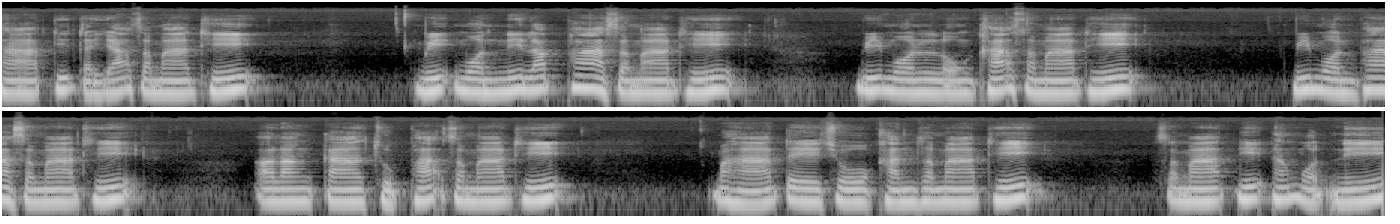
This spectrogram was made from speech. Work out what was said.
ชาทิตยสมาธิ วิมลนิรับผ้าสมาธิ วิมลลงคะสมาธิ วิมลผ้าสมาธิ อลังการสุภะสมาธิ มหาเตโชคันสมาธิ สมาธิทั้งหมดนี้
